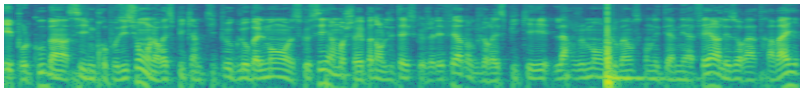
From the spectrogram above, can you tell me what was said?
et pour le coup, ben, c'est une proposition. On leur explique un petit peu globalement euh, ce que c'est. Hein. Moi, je ne savais pas dans le détail ce que j'allais faire, donc je leur ai expliqué largement, globalement, ce qu'on était amené à faire, les horaires de travail.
